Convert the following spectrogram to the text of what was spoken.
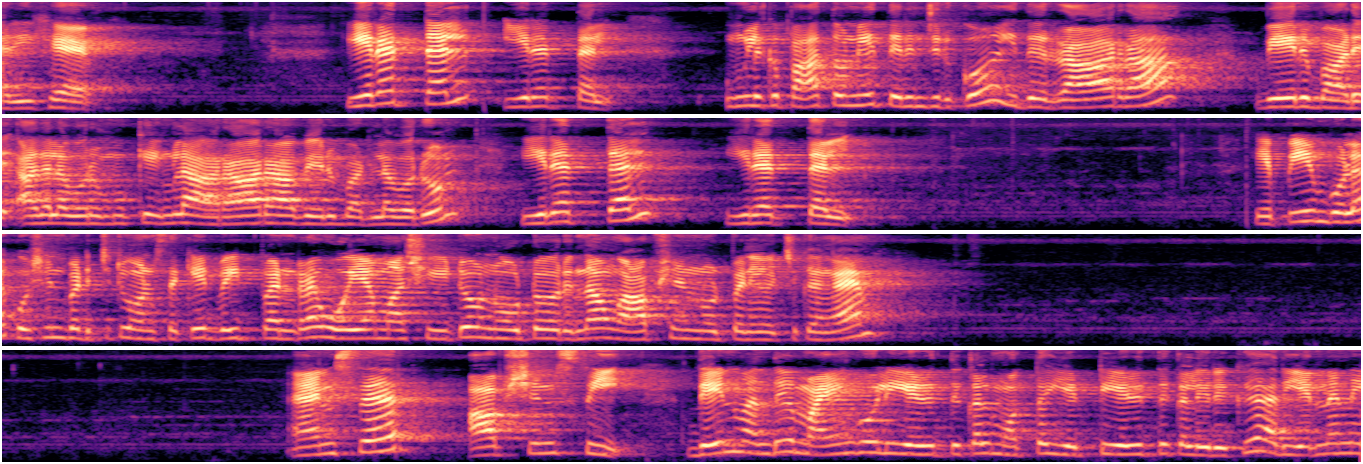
அறிக. இரத்தல் இரத்தல். உங்களுக்கு பார்த்தோன்னே தெரிஞ்சிருக்கும். இது ராரா வேறுபாடு. அதில் வரும் முக்கியங்களா ராரா வேறுபாடில் வரும். இரத்தல் இரத்தல். எப்பயும் போல் கொஷின் படிச்சுட்டு ஒன் செகண்ட் வெயிட் பண்ணுறேன் ஓயாமா ஷீட்டோ நோட்டோ இருந்தால் உங்கள் ஆப்ஷன் நோட் பண்ணி வச்சுக்கோங்க. ஆன்சர் ஆப்ஷன் சி தென் வந்து மயங்கோலி எழுத்துக்கள் மொத்தம் எட்டு எழுத்துக்கள் இருக்குது அது என்னென்ன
